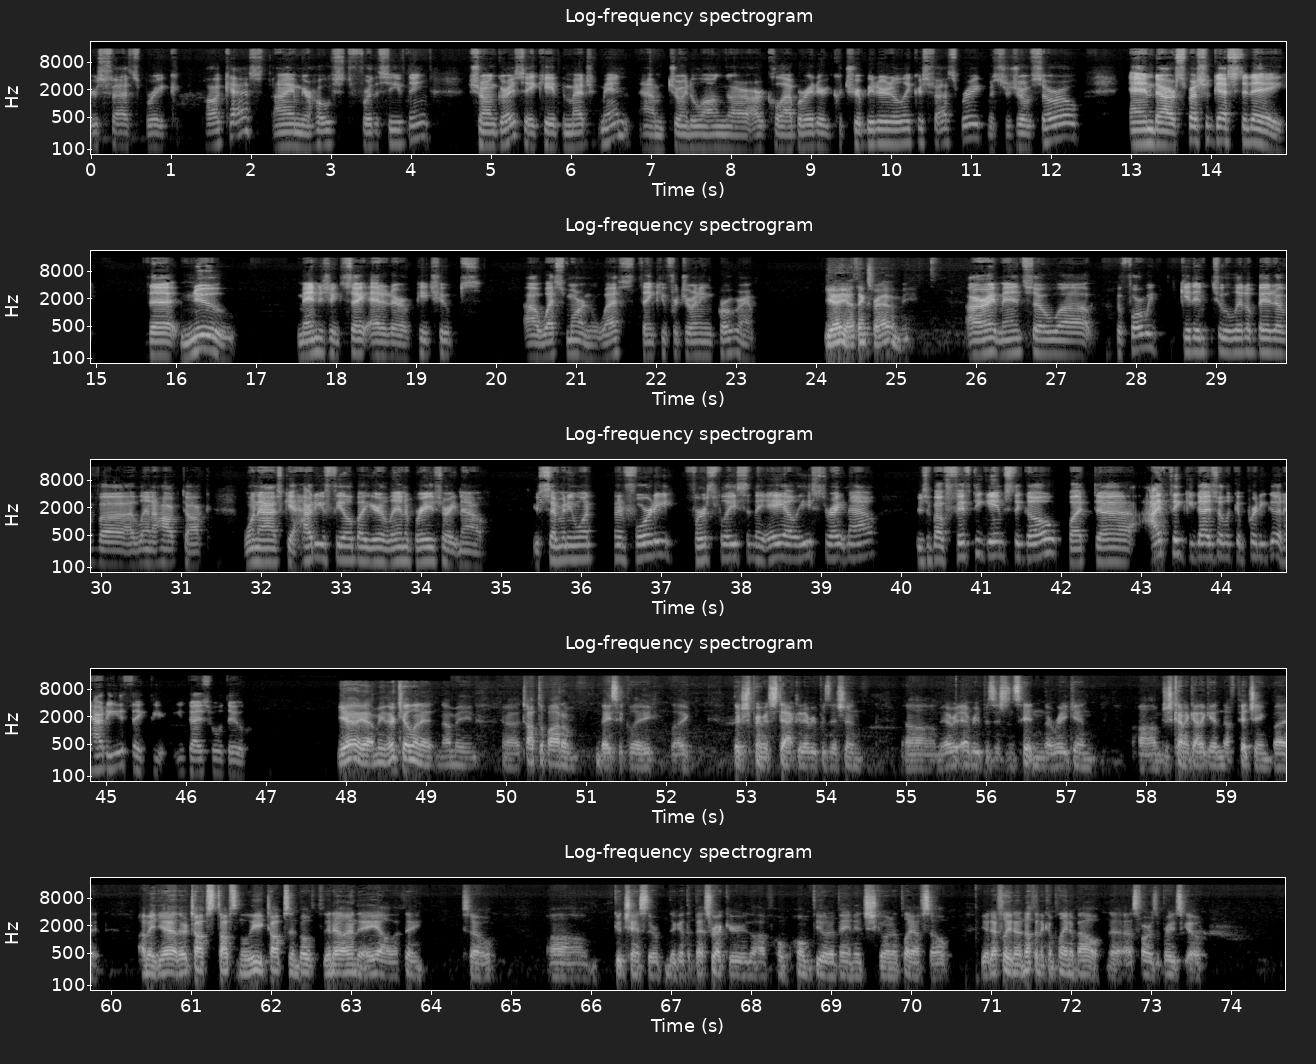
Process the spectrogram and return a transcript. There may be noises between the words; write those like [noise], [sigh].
Lakers Fast Break podcast. I am your host for this evening, Sean Grice, aka the Magic Man. I'm joined along our, our collaborator and contributor to Lakers Fast Break, Mr. Joe Soro, and our special guest today, the new managing site editor of Peach Hoops, uh, Wes Morton. Wes, thank you for joining the program. Yeah, yeah. Thanks for having me. All right, man. So uh, before we get into a little bit of uh, Atlanta Hawk talk, want to ask you, how do you feel about your Atlanta Braves right now? You're 71 and 40, first place in the AL East right now. There's about 50 games to go, but uh, I think you guys are looking pretty good. How do you think you, guys will do? Yeah, yeah. I mean, they're killing it. I mean, uh, top to bottom, basically. Like they're just pretty much stacked at every position. Um, every every position's hitting, they're raking. Um, just kind of got to get enough pitching. But I mean, yeah, they're tops tops in the league, tops in both the NL and the AL, I think. So um, good chance they're they got the best record. They'll have home, home field advantage going to the playoffs. So yeah, definitely no, nothing to complain about uh, as far as the Braves go.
